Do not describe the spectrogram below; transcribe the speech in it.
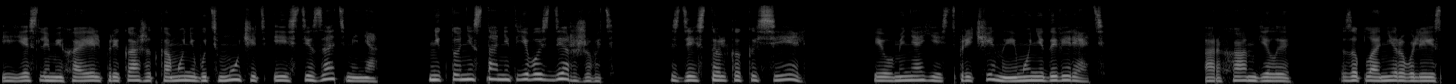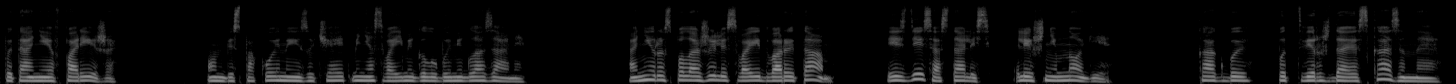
И если Михаэль прикажет кому-нибудь мучить и истязать меня, никто не станет его сдерживать. Здесь только Кассиэль, и у меня есть причины ему не доверять. Архангелы запланировали испытание в Париже. Он беспокойно изучает меня своими голубыми глазами. Они расположили свои дворы там, и здесь остались лишь немногие. Как бы подтверждая сказанное,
